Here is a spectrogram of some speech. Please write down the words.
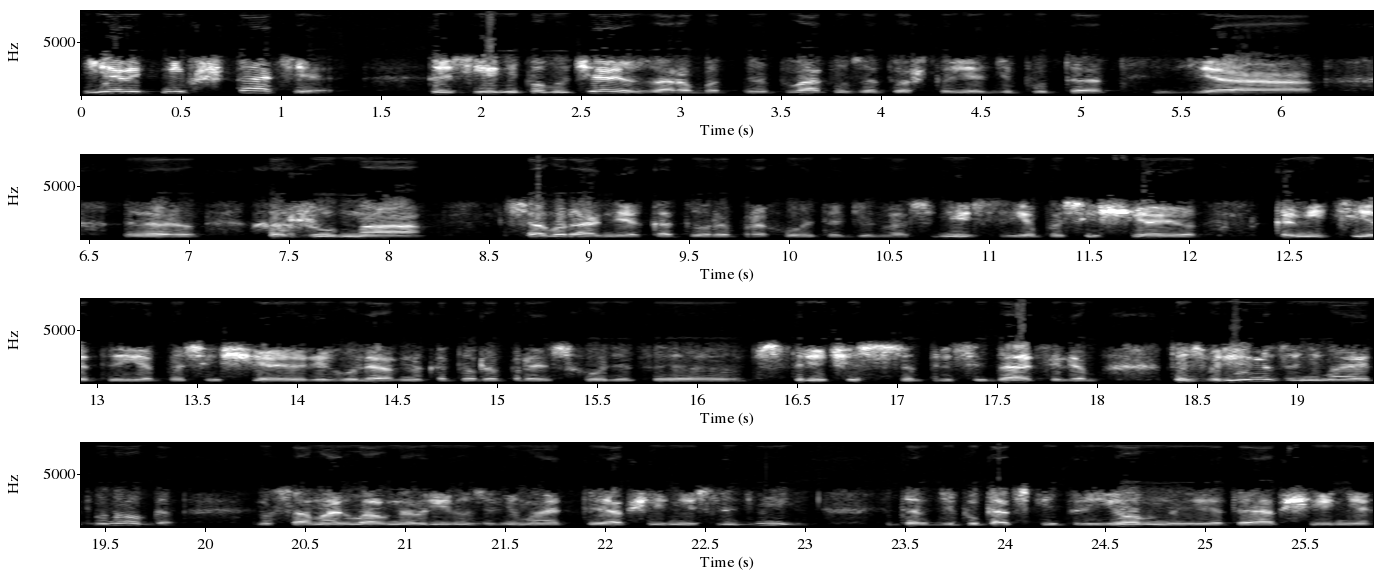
я ведь не в штате, то есть я не получаю заработную плату за то, что я депутат. Я э, хожу на собрания, которые проходят один раз в месяц. Я посещаю комитеты, я посещаю регулярно, которые происходят, э, встречи с председателем. То есть время занимает много. Но самое главное время занимает и общение с людьми. Это депутатские приемные, это общение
